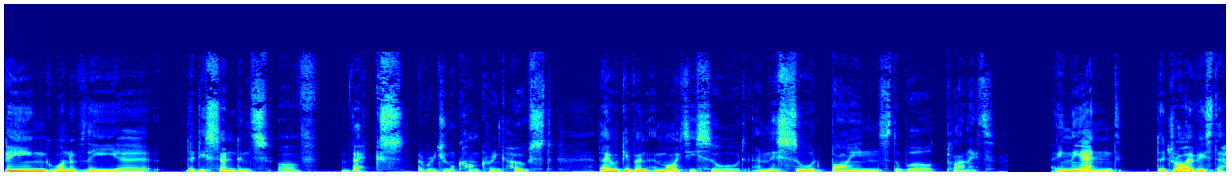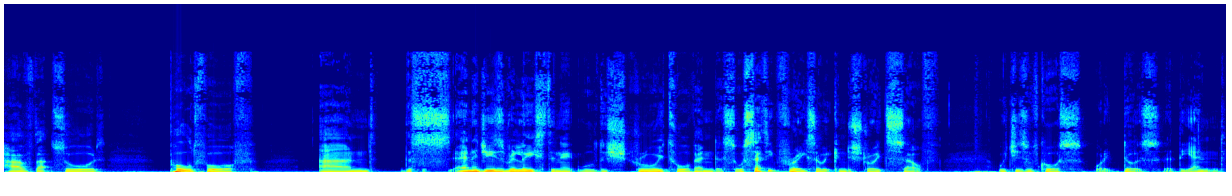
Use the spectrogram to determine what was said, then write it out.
Being one of the uh, the descendants of Veq's, original conquering host, they were given a mighty sword, and this sword binds the world planet. In the end, the drive is to have that sword pulled forth, and the energies released in it will destroy Tor Vendus, or set it free so it can destroy itself, which is, of course, what it does at the end.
